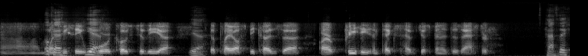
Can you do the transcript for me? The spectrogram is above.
um, Okay, once we see yeah. we're close to the uh, yeah. the playoffs because uh, our preseason picks have just been a disaster. Have they?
